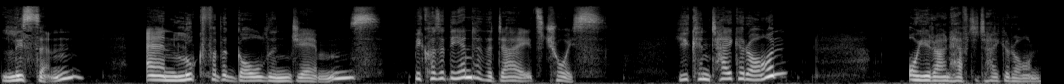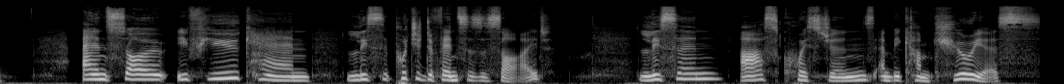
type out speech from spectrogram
listen and look for the golden gems, because at the end of the day, it's choice. You can take it on or you don't have to take it on. And so if you can listen, put your defenses aside, listen, ask questions, and become curious,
